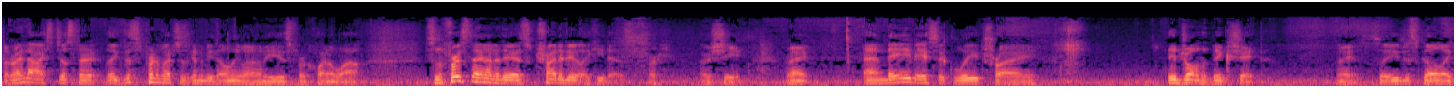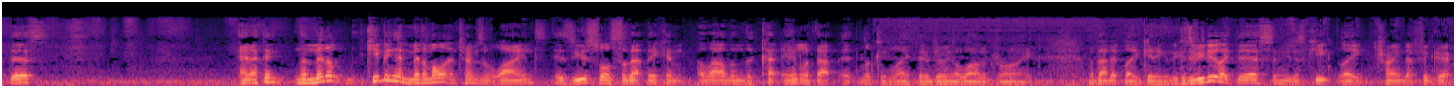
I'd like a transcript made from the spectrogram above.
But right now, I still start like this. Pretty much is going to be the only one I'm going to use for quite a while. So the first thing I'm going to do is try to do it like he does, or, or she, right? And they basically try, they draw the big shape, right? So you just go like this. And I think the minim- keeping it minimal in terms of lines is useful so that they can allow them to cut in without it looking like they're doing a lot of drawing. Without it like getting because if you do like this and you just keep like trying to figure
